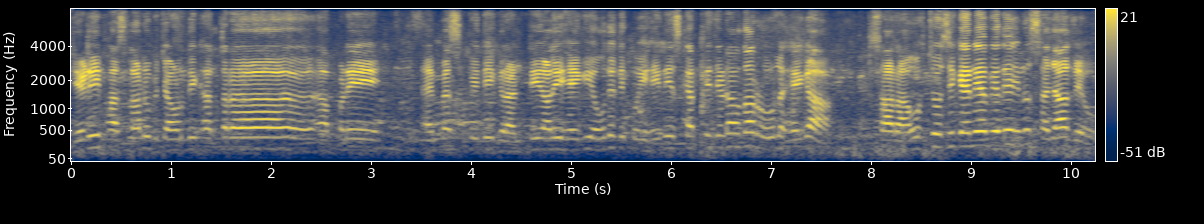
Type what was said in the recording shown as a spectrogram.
ਜਿਹੜੀ ਫਸਲਾਂ ਨੂੰ ਬਚਾਉਣ ਦੀ ਖਾਤਰ ਆਪਣੇ ਐਮਐਸਪੀ ਦੀ ਗਾਰੰਟੀ ਵਾਲੀ ਹੈਗੀ, ਉਹਦੇ ਤੇ ਕੋਈ ਹੈ ਨਹੀਂ। ਇਸ ਕਰਕੇ ਜਿਹੜਾ ਉਹਦਾ ਰੋਲ ਹੈਗਾ ਸਾਰਾ, ਉਸ ਚੋਂ ਅਸੀਂ ਕਹਿੰਦੇ ਆ ਵੀ ਇਹਦੇ ਇਹਨੂੰ ਸਜ਼ਾ ਦਿਓ।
